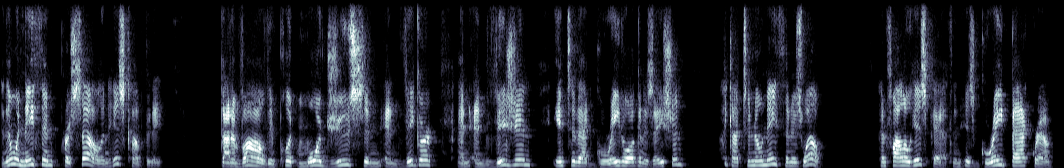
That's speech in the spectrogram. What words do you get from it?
And then when Nathan Purcell and his company got involved and put more juice and, and vigor and, and vision into that great organization, I got to know Nathan as well and follow his path and his great background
